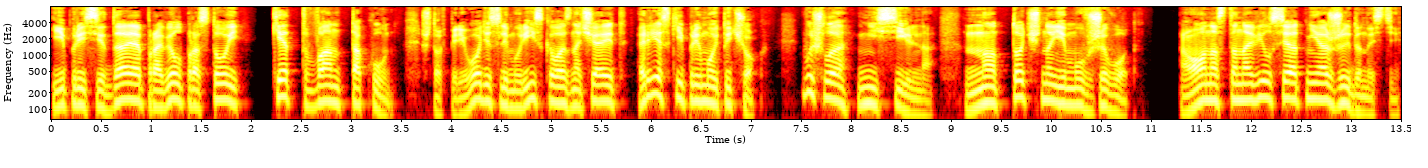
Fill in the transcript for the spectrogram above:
и, приседая, провел простой «кетван такун», что в переводе с лемурийского означает «резкий прямой тычок». Вышло не сильно, но точно ему в живот. Он остановился от неожиданности,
